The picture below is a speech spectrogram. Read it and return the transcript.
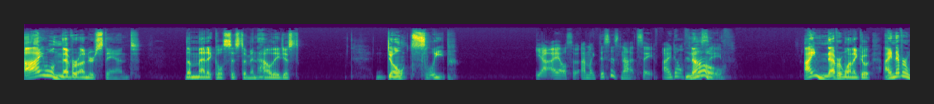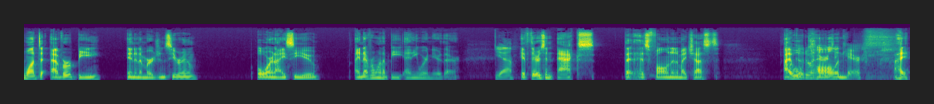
I will never understand the medical system and how they just don't sleep. Yeah, I also I'm like, this is not safe. I don't feel No. safe. I never want to go. I never want to ever be in an emergency room or an ICU. I never want to be anywhere near there. Yeah. If there's an axe that has fallen into my chest, I Go will to an call urgent and care. I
